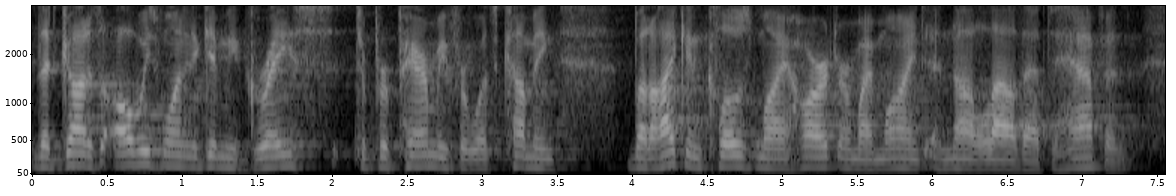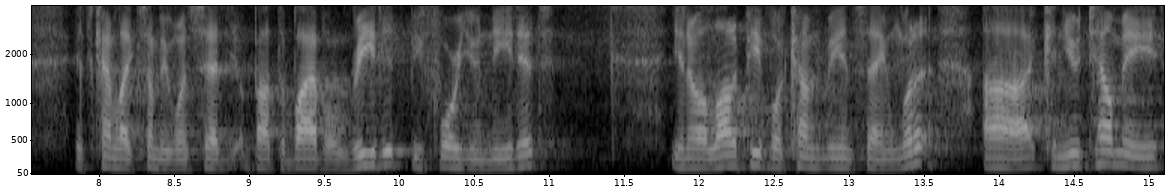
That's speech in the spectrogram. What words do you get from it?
that God is always wanting to give me grace to prepare me for what's coming, but I can close my heart or my mind and not allow that to happen. It's kind of like somebody once said about the Bible read it before you need it. You know, a lot of people come to me and saying, "What? Uh, can you tell me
